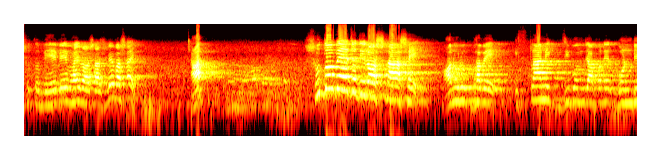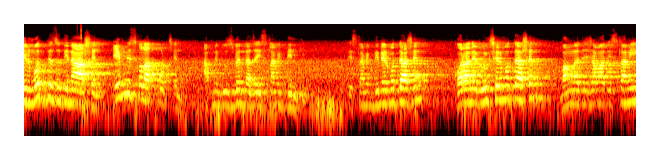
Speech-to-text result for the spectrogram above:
সুতো বেয়ে বেয়ে ভাই রস আসবে বাসায়? হ্যাঁ? সুতো বেয়ে যদি রস না আসে, অনুরূপভাবে ইসলামিক জীবনযাপনের গণ্ডির মধ্যে যদি না আসেন, এমনি সলাৎ করছেন আপনি বুঝবেন না যে ইসলামিক দিন কি। ইসলামিক দিনের মধ্যে আসেন, কোরআনের রুলসের মধ্যে আসেন, বাংলাদেশ জামাত ইসলামী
